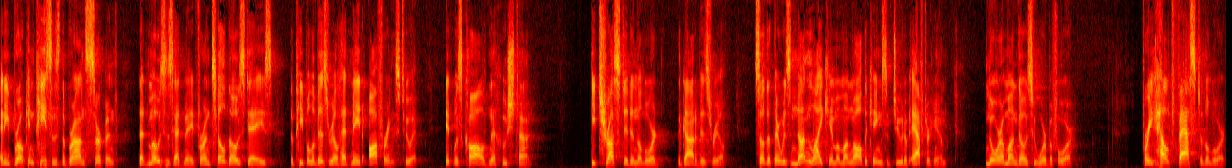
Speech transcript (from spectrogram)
And he broke in pieces the bronze serpent that Moses had made, for until those days the people of Israel had made offerings to it. It was called Nehushtan. He trusted in the Lord, the God of Israel so that there was none like him among all the kings of Judah after him, nor among those who were before. For he held fast to the Lord.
